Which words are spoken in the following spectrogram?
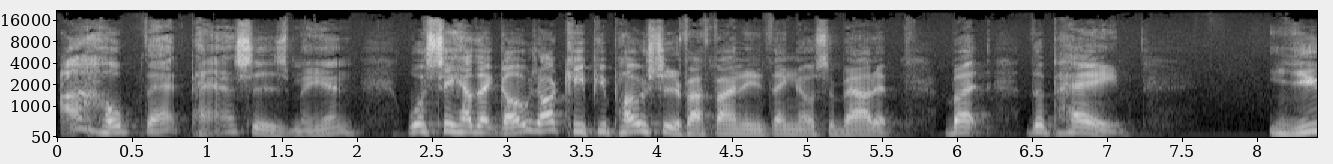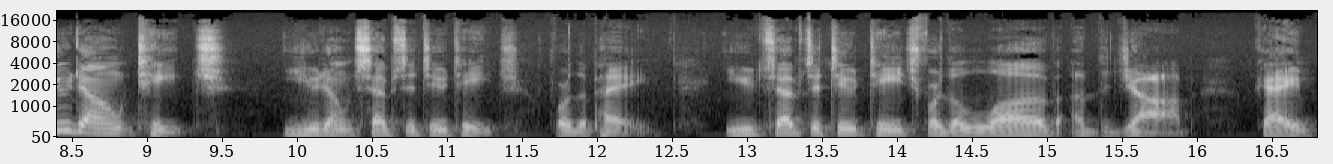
I hope that passes, man. We'll see how that goes. I'll keep you posted if I find anything else about it. But the pay, you don't teach, you don't substitute teach for the pay. You substitute teach for the love of the job. Okay?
